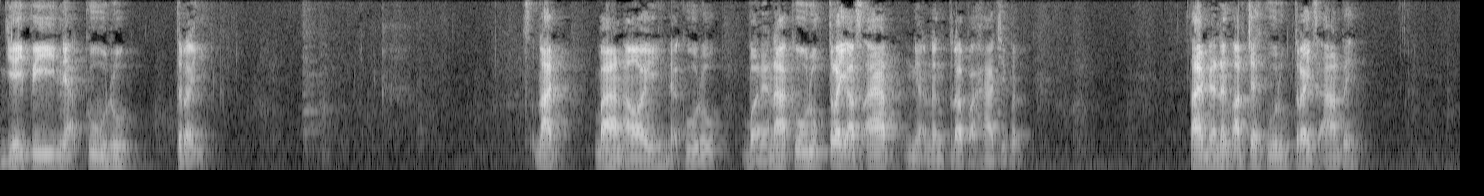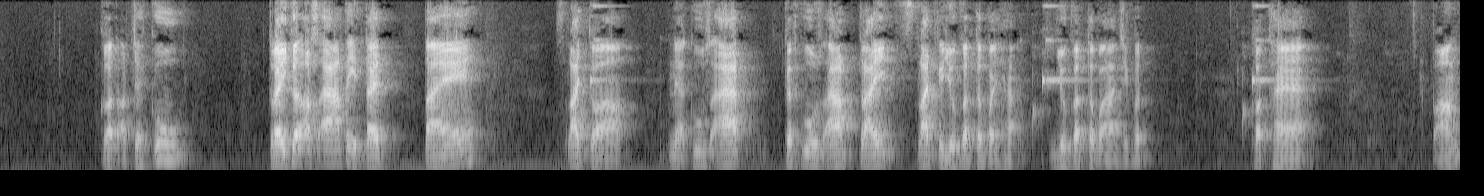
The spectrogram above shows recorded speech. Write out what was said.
និយាយពីអ្នកគូរូបត្រីស្ដាច់បានឲ្យអ្នកគូរូបបើអ្នកណាគូរូបត្រីអត់ស្អាតអ្នកនឹងត្រូវប្រហារជីវិតតែអ្នកនឹងអត់ចេះគូរូបត្រីស្អាតទេគាត់អត់ចេះគូត្រីគាត់អត់ស្អាតទេតែតែស្ដាច់ក៏អ្នកគូស្អាត គាត់គូស្អាតត្រីស្ដាច់ក៏យកគាត់ទៅបរិហាយកគាត់ទៅបរិហាជីវិតគាត់ថាព្រះអង្គ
